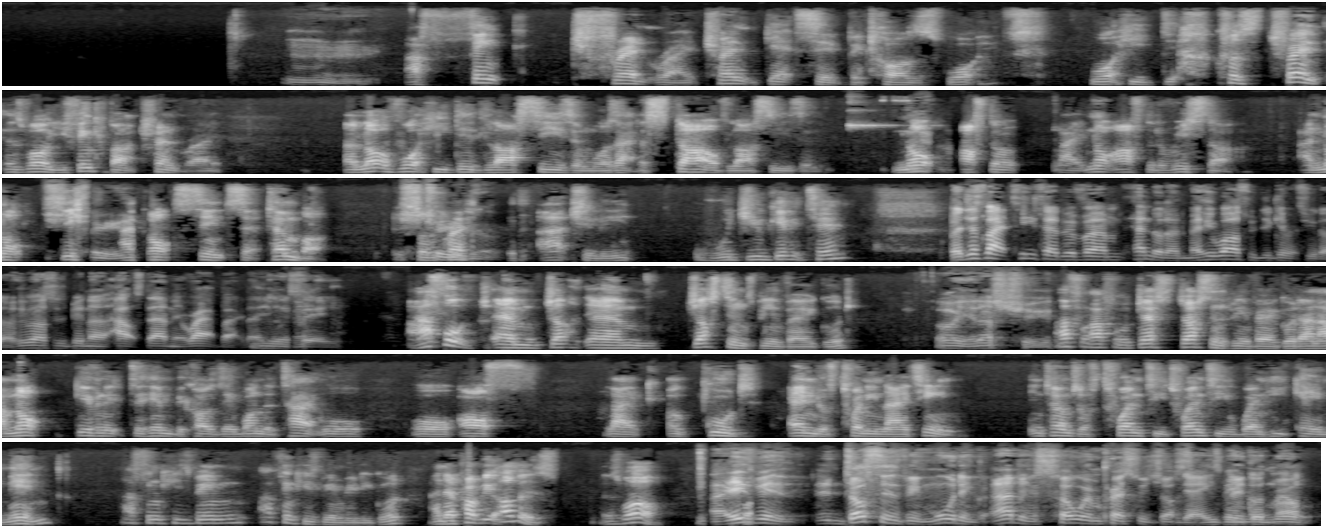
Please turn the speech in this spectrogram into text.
Mm. I think Trent, right? Trent gets it because what what he did because Trent as well. You think about Trent, right? A lot of what he did last season was at the start of last season, not after like not after the restart, and not this, and not since September. It's So the question is actually, would you give it to him? But just like T said with um Hendo, who else would you give it to though? Who else has been an outstanding right back that you would say? I thought um, Ju- um Justin's been very good. Oh yeah, that's true. I thought, I thought just, Justin's been very good, and I'm not giving it to him because they won the title or off like a good end of 2019. In terms of 2020, when he came in, I think he's been, I think he's been really good, and there are probably others as well. Uh, he's been Justin's been more than. I've been so impressed with Justin. Yeah, he's been good, unreal.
